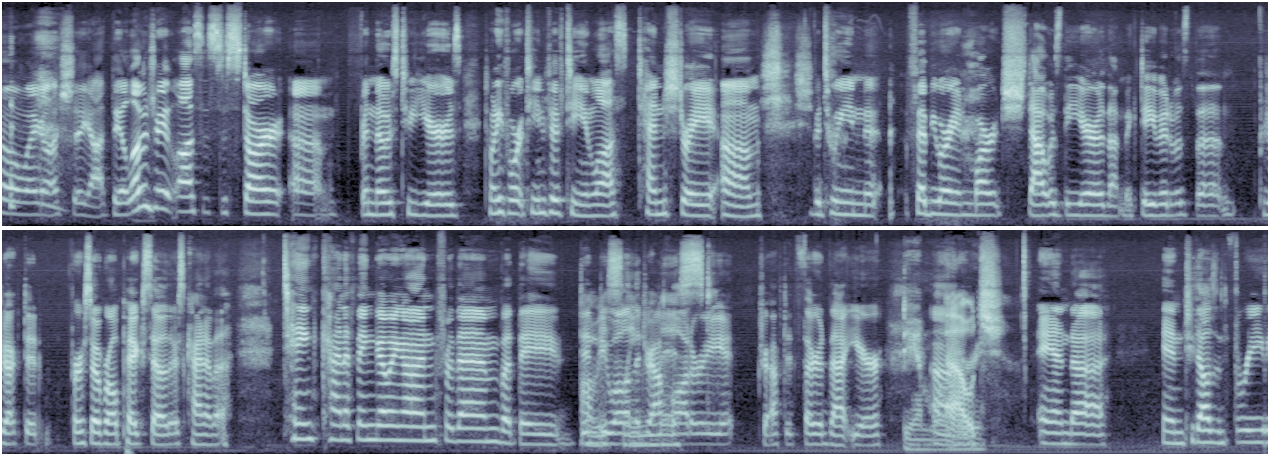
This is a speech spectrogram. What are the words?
oh my gosh. So yeah, the 11 straight losses to start um, in those two years. 2014-15 lost 10 straight um, between February and March. That was the year that McDavid was the projected first overall pick. So there's kind of a tank kind of thing going on for them, but they didn't do well in the draft missed. lottery. Drafted third that year. Damn. Um, lottery. Ouch. and uh, in 2003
